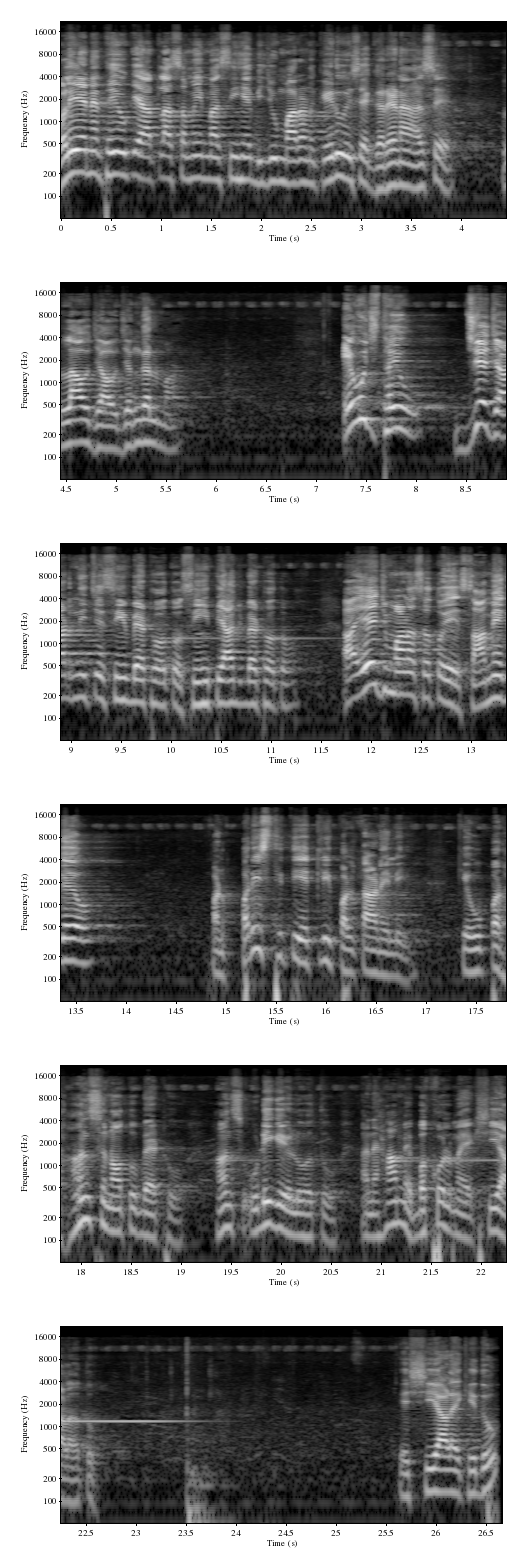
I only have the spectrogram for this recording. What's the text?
વળી એને થયું કે આટલા સમયમાં સિંહે બીજું મારણ કર્યું હશે, ઘરેણા હશે, લાવ જાઓ જંગલમાં. એવું જ થયું. જે ઝાડ નીચે સિંહ બેઠો હતો, સિંહ ત્યાં જ બેઠો હતો. આ એ જ માણસ હતો, એ સામે ગયો. પણ પરિસ્થિતિ એટલી પલટાણેલી કે ઉપર હંસ નહોતું બેઠું. હંસ ઉડી ગયેલું હતું અને સામે બખોલમાં એક શિયાળ હતું. એ શિયાળે કીધું,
